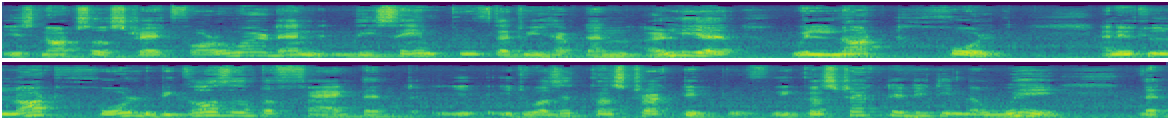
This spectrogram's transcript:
is not so straightforward and the same proof that we have done earlier will not hold and it will not hold because of the fact that it was a constructive proof. We constructed it in a way that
